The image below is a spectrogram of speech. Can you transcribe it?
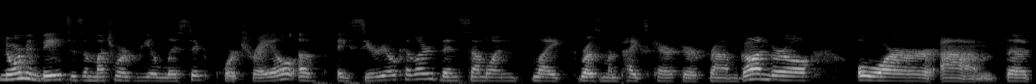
Norman Bates is a much more realistic portrayal of a serial killer than someone like Rosamund Pike's character from Gone Girl or um, the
